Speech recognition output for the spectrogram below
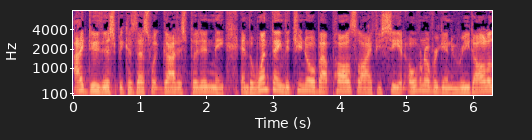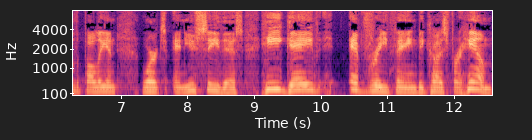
I do this because that's what God has put in me. And the one thing that you know about Paul's life, you see it over and over again. You read all of the Paulian works and you see this. He gave everything because for him,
